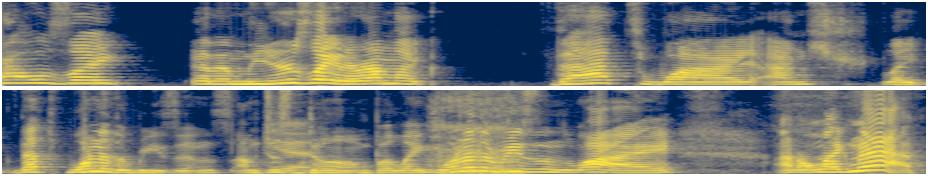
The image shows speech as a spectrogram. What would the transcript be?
I was like, and then years later, I'm like, that's why I'm sh- like, that's one of the reasons. I'm just Yeah. dumb, but like one of the reasons why I don't like math,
